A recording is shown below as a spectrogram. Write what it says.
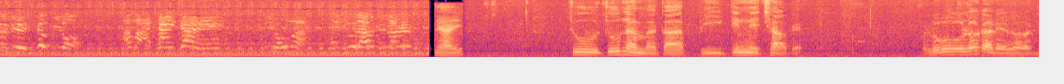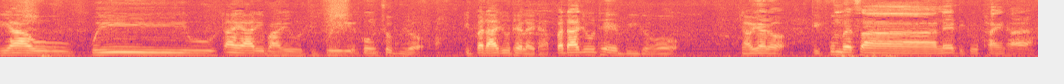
ကျွတ်တွေထုတ်ပြီးတော့အမှအထိုင်ချတယ်ဒီဟိုမှာဒီလိုလားဒီလားညာကြီးကျိုးကျိုးနံပါတ်က B126 တဲ့ဘလို့လောက်တာလဲဆိုတော့ဒီဟာကိုဝေးဟိုတာယာတွေဘာတွေကိုဒီဝေးတွေအကုန်ချုပ်ပြီးတော့ဒီပတာကျိုးထည့်လိုက်တာပတာကျိုးထည့်ပြီးတော့နောက်ရတော့ဒီကွန်ပဆာနဲ့ဒီလိုထိုင်ထားတာ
